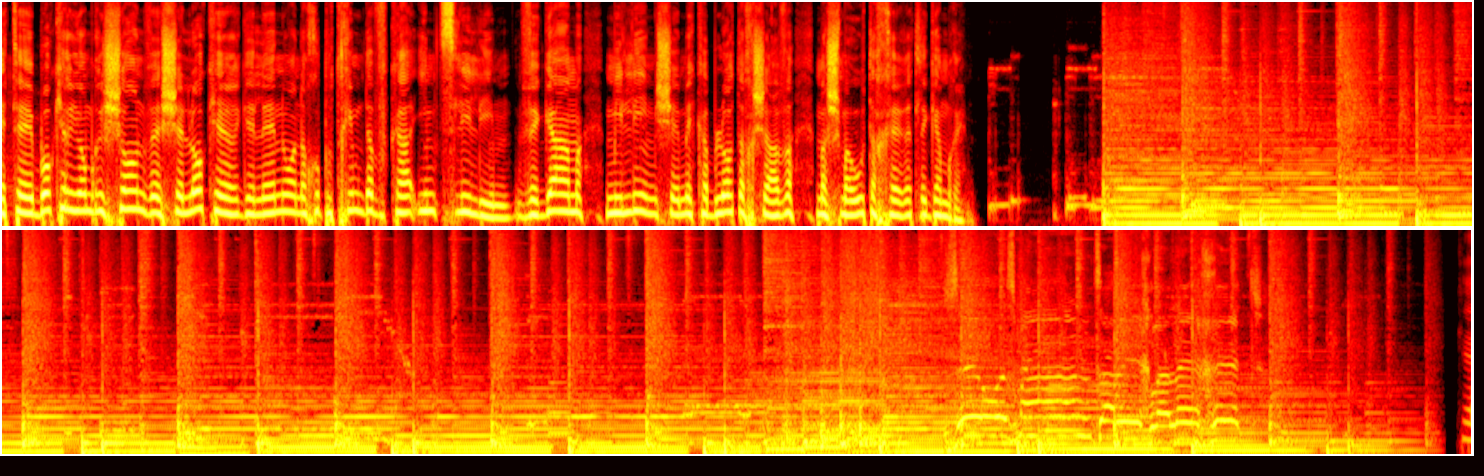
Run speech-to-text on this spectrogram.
את אה, בוקר יום ראשון, ושלא כהרגלנו, אנחנו פותחים דווקא עם צלילים, וגם מילים שמקבלות עכשיו משמעות אחרת לגמרי.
